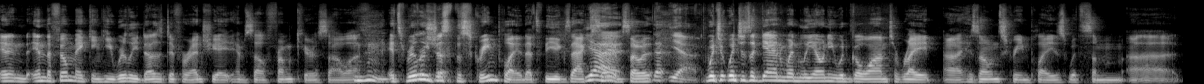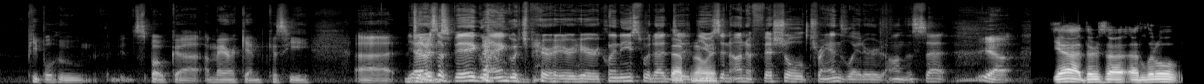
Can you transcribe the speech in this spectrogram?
and in the filmmaking he really does differentiate himself from Kurosawa. It's really just the screenplay that's the exact Mm-hmm. Yeah, same. So it, that- yeah. which which is again when Leone would go on to write uh, his own screenplays with some uh, people who spoke uh, American because he. Uh, Yeah, there's didn't. a big language barrier here. Clint Eastwood had to use an unofficial translator on the set. yeah. Yeah, there's a, a little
